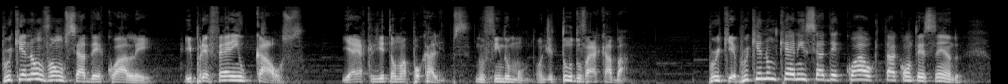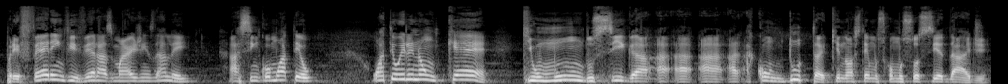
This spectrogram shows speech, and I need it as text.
Porque não vão se adequar à lei e preferem o caos. E aí acreditam no apocalipse, no fim do mundo, onde tudo vai acabar. Por quê? Porque não querem se adequar ao que está acontecendo. Preferem viver às margens da lei. Assim como o ateu. O ateu ele não quer que o mundo siga a, a, a, a conduta que nós temos como sociedade.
